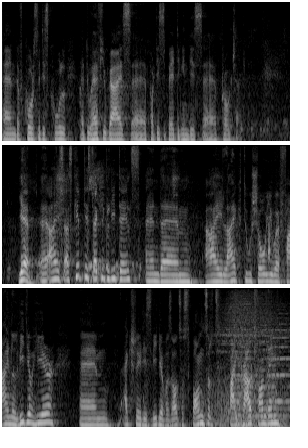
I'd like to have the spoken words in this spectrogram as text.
and of course, it is cool uh, to have you guys uh, participating in this uh, project. Yeah, I, I skipped these technical details and um, I like to show you a final video here. Um, actually, this video was also sponsored by crowdfunding.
